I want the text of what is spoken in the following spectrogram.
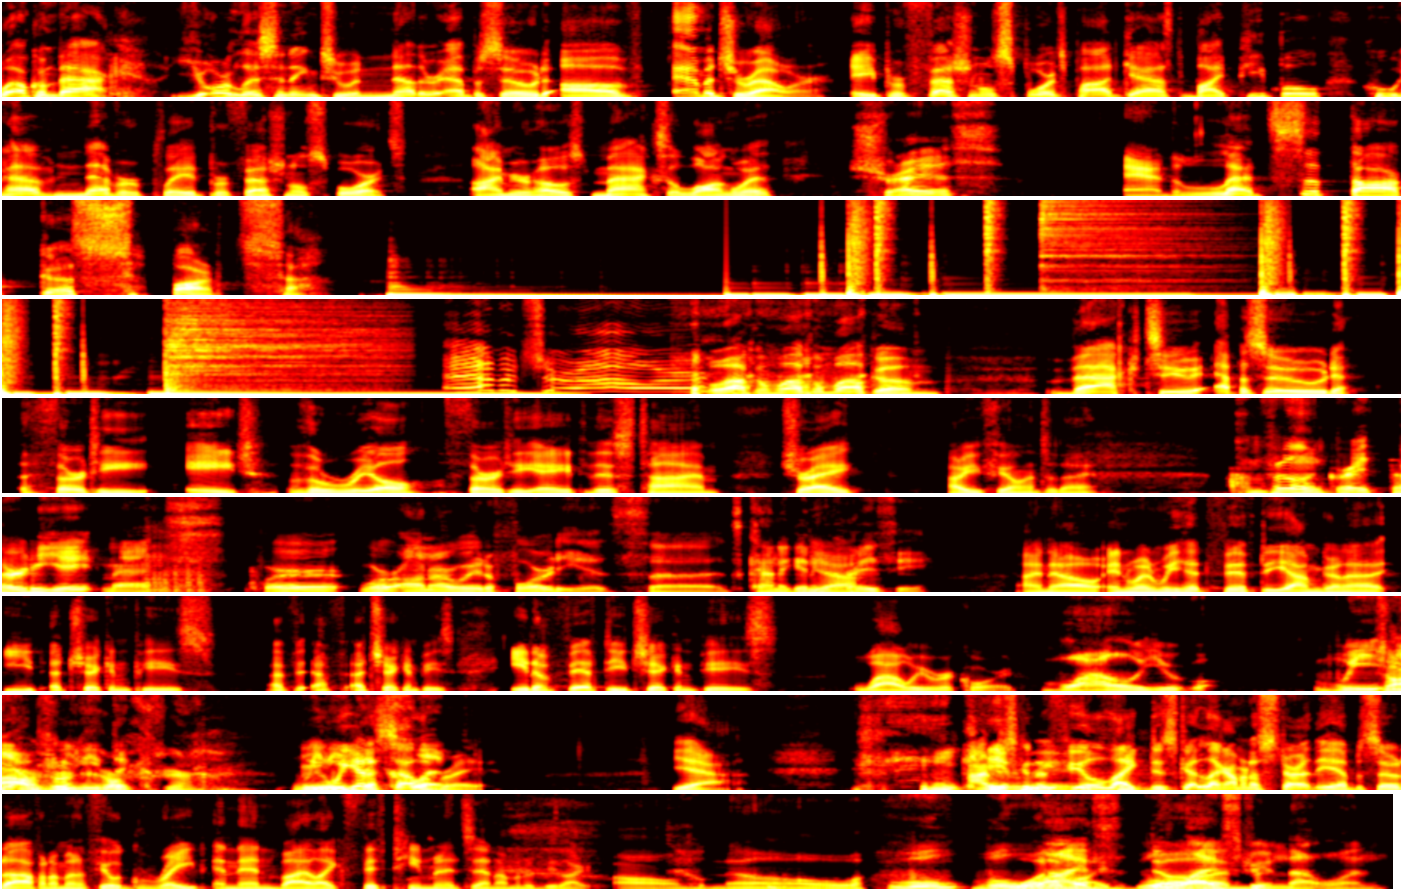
Welcome back. You're listening to another episode of Amateur Hour, a professional sports podcast by people who have never played professional sports. I'm your host, Max, along with, Shreyas. and let's talk sports. Amateur hour. welcome, welcome, welcome back to episode 38, the real 38 this time. Trey, how are you feeling today? I'm feeling great. 38 max. We're we're on our way to 40. It's uh it's kind of getting Yeah. crazy. I know. And when we hit 50, I'm going to eat a chicken piece, a, a, a chicken piece, eat a 50 chicken piece while we record. While you we So yeah, we need to we, we we, got to the clip. celebrate. Yeah. I'm just going to feel like, dis- like I'm going to start the episode off and I'm going to feel great. And then by like 15 minutes in, I'm going to be like, oh no. we'll we'll What live we'll live stream that one.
